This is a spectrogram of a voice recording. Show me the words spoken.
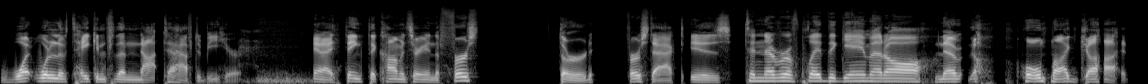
what would it have taken for them not to have to be here? And I think the commentary in the first third, first act is To never have played the game at all. never. Oh my god,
